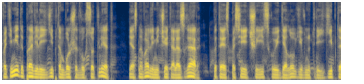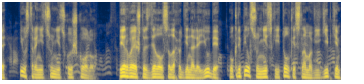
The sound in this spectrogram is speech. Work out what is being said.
Фатимиды правили Египтом больше 200 лет и основали мечеть Аль-Азгар, пытаясь посеять шиитскую идеологию внутри Египта и устранить суннитскую школу. Первое, что сделал Салахуддин Аляюби, укрепил суннитский толк ислама в Египте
